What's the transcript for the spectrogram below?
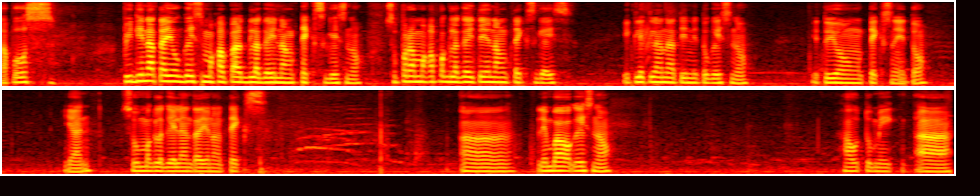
Tapos, pwede na tayo guys makapaglagay ng text guys no. So, para makapaglagay tayo ng text guys, i-click lang natin ito guys no. Ito yung text na ito. Yan. So, maglagay lang tayo ng text. Uh, limbawa guys no. How to make uh,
